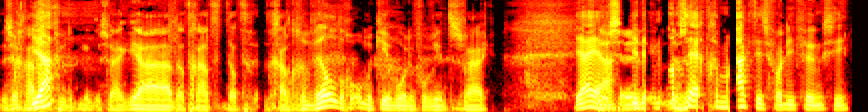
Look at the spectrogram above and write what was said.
Ze gaat Ja? natuurlijk Winterswijk. Ja, dat gaat, dat gaat een geweldige ommekeer worden voor Winterswijk. Ja, ja. Dus, eh, je denkt dat dus- ze echt gemaakt is voor die functie.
